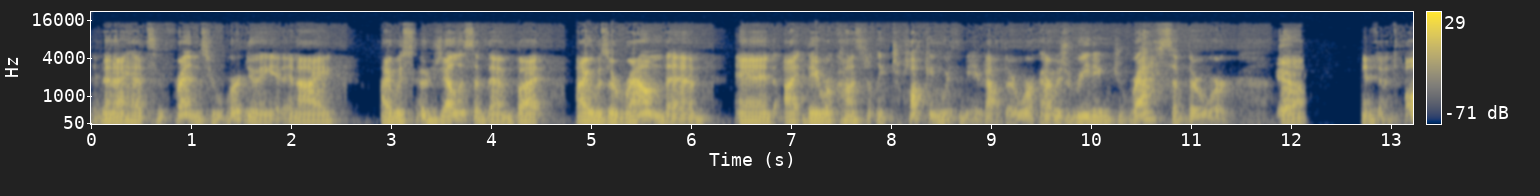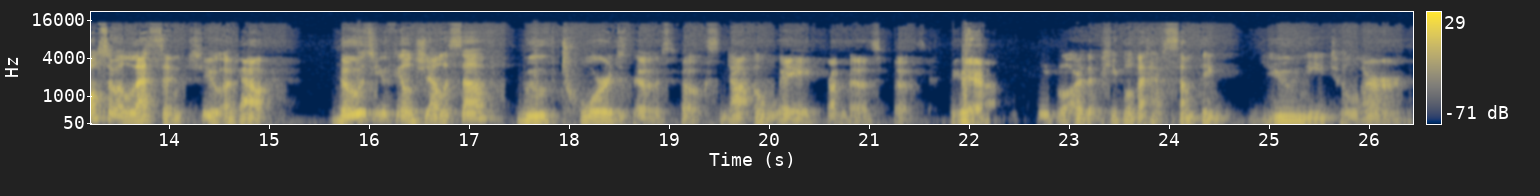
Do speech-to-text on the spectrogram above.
And then I had some friends who were doing it, and I I was so jealous of them, but I was around them and I, they were constantly talking with me about their work. I was reading drafts of their work. Yeah. Um, and so it's also a lesson too about those you feel jealous of, move towards those folks, not away from those folks. Because Yeah. people are the people that have something you need to learn.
